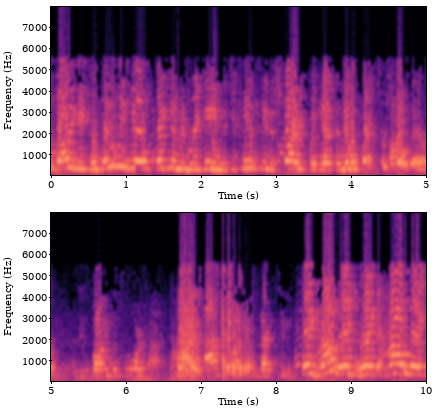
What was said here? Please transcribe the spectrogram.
his body get completely healed, quickened, and redeemed that you can't see the stripes, but yet the nail prints are still there? Because his body was glorified. Right. After that too. Like how, like, like how, like,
